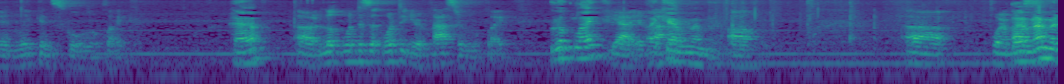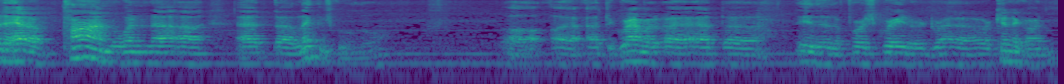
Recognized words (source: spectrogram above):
in Lincoln School look like? Have? Uh, look, what does it? What did your classroom look like? Look like? Yeah, I can't remember. Oh. Uh, where I remember they had a pond when uh, uh, at uh, Lincoln School, though. Uh, uh, at the grammar, uh, at uh, either the first grade or, or kindergarten.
